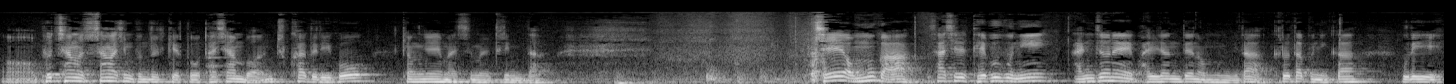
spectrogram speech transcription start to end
어, 표창을 수상하신 분들께도 다시 한번 축하드리고 격려의 말씀을 드립니다. 제 업무가 사실 대부분이 안전에 관련된 업무입니다. 그러다 보니까 우리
